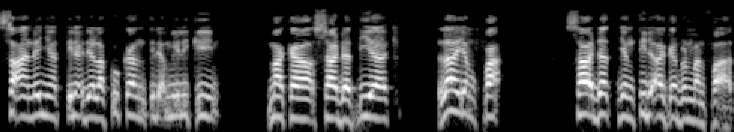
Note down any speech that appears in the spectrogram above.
seandainya tidak dilakukan tidak memiliki maka syahadat dia la yang fa' sadat yang tidak akan bermanfaat.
